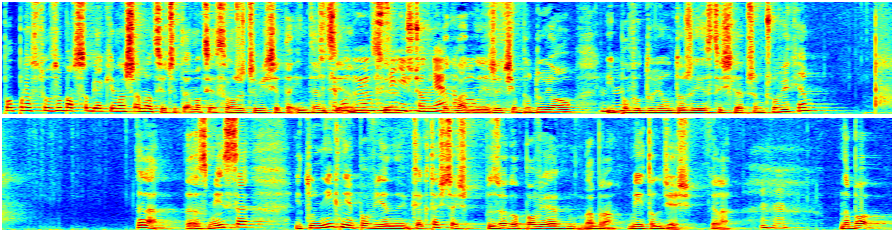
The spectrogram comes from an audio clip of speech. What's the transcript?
po prostu zobacz sobie, jakie masz emocje. Czy te emocje są rzeczywiście te intencje, Czy cię budują, czy emocje. cię niszczą, nie? No Dokładnie. bo- Mhm. Jeżeli cię budują i powodują to, że jesteś lepszym człowiekiem, tyle. To jest miejsce i tu nikt nie powinien, jak ktoś coś złego powie, dobra, miej to gdzieś. Tyle. Mhm. No bo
